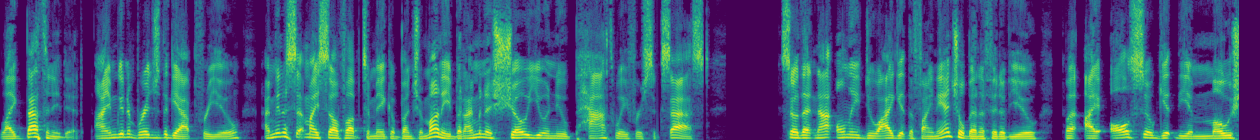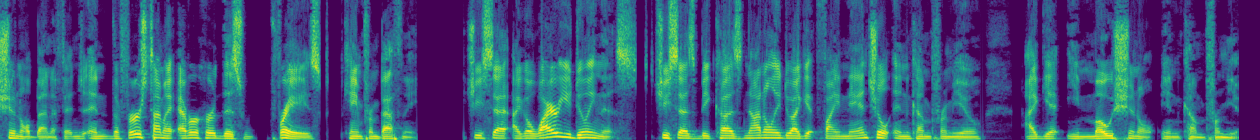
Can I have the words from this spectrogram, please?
like Bethany did. I'm going to bridge the gap for you. I'm going to set myself up to make a bunch of money, but I'm going to show you a new pathway for success so that not only do I get the financial benefit of you, but I also get the emotional benefit. And- the first time I ever heard this phrase came from Bethany. She said, I go, why are you doing this? She says, because not only do I get financial income from you, I get emotional income from you.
